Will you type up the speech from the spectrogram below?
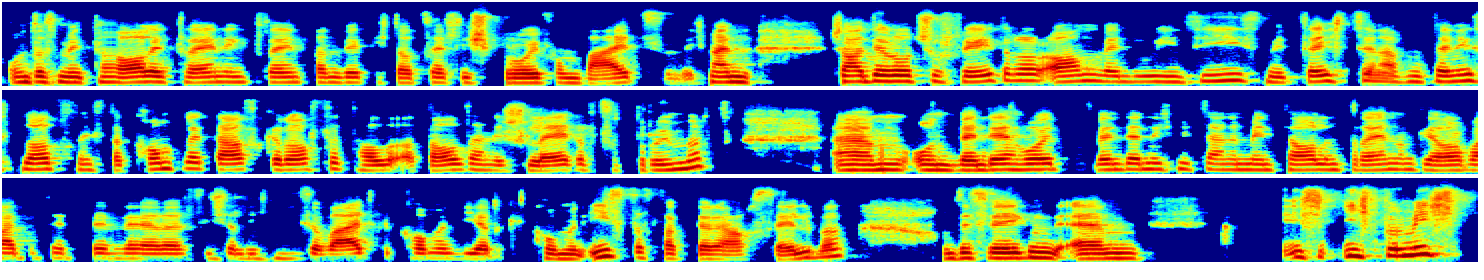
und das mentale Training trennt dann wirklich tatsächlich Spreu vom Weizen. Ich meine, schau dir Roger Federer an, wenn du ihn siehst mit 16 auf dem Tennisplatz, dann ist er komplett ausgerastet, hat all seine Schläger zertrümmert ähm, und wenn der heute, wenn der nicht mit seinen mentalen Trainern gearbeitet hätte, wäre er sicherlich nie so weit gekommen, wie er gekommen ist, das sagt er auch selber. Und deswegen ähm, ich, ich für mich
